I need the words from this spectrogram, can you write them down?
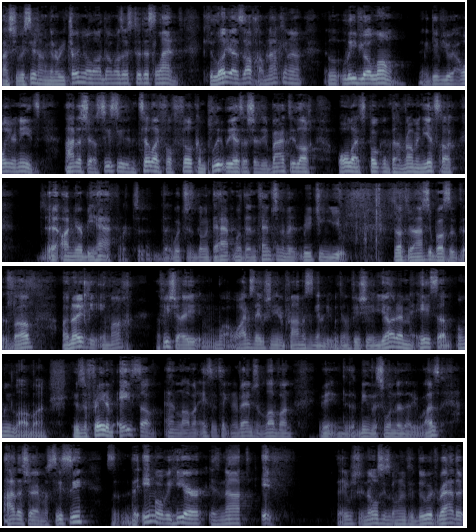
I'm going to return you all to this land. I'm not going to leave you alone. I'm going to give you all your needs. Until I fulfill completely all I've spoken to Avram and Yitzchak Uh, on your behalf, which is going to happen with the intention of it reaching you. So after Rashi pasuk as well, why does Abraham need a promise is going to be with him? He was afraid of Esav and Lavan. Esav taking revenge and Lavan being the swindler that he was. The im over here is not if. Abishai knows he's going to do it. Rather,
